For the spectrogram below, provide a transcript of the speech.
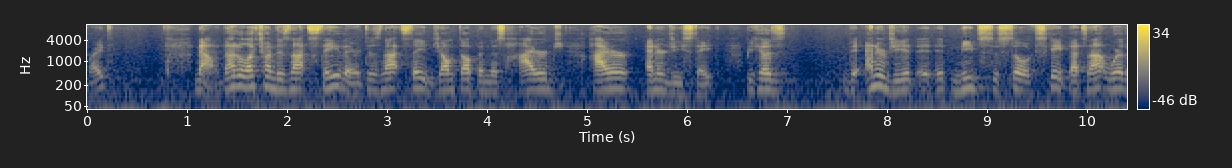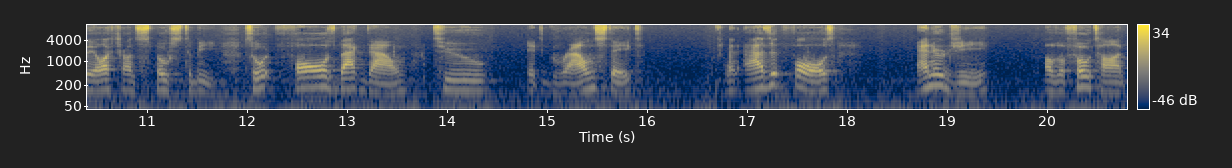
right? Now, that electron does not stay there. It does not stay jumped up in this higher, higher energy state because the energy, it, it, it needs to still escape. That's not where the electron's supposed to be. So it falls back down to its ground state. And as it falls, energy of the photon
